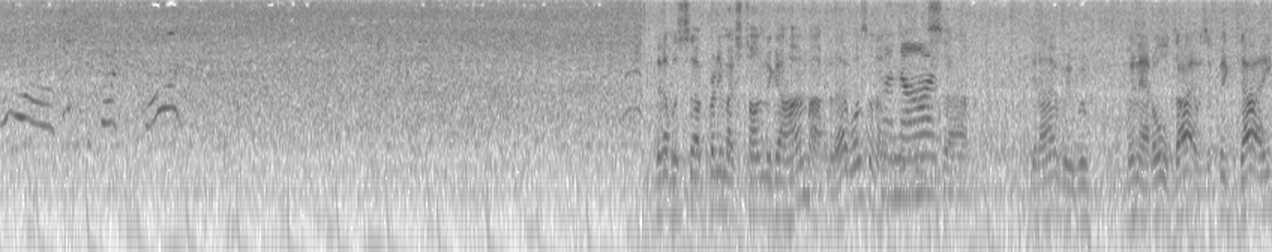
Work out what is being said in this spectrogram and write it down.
Oh, right spot. Then it was uh, pretty much time to go home after that, wasn't it? I know. It was, uh, you know, we, we went out all day. It was a big day,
